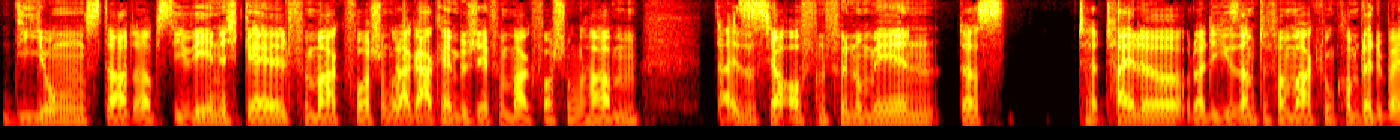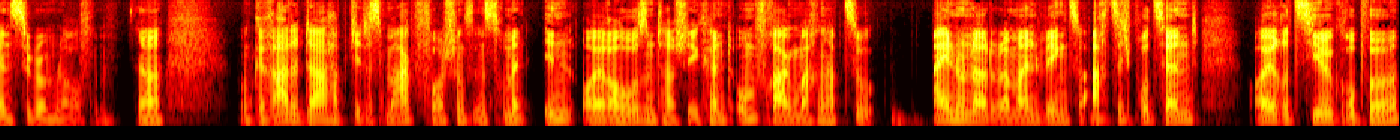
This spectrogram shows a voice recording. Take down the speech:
die jungen Startups, die wenig Geld für Marktforschung oder gar kein Budget für Marktforschung haben, da ist es ja oft ein Phänomen, dass Teile oder die gesamte Vermarktung komplett über Instagram laufen. Ja? Und gerade da habt ihr das Marktforschungsinstrument in eurer Hosentasche. Ihr könnt Umfragen machen, habt zu 100 oder meinetwegen zu 80 Prozent eure Zielgruppe.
